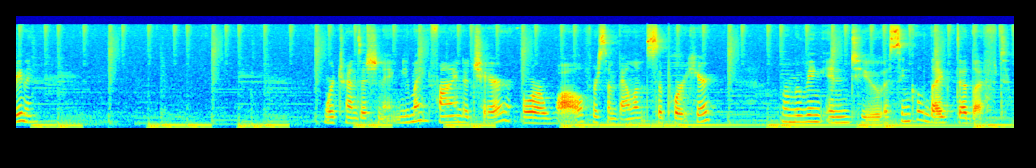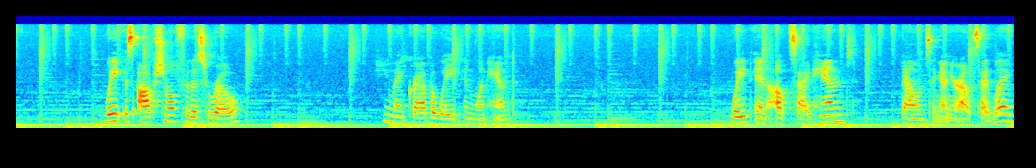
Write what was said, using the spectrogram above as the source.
Breathing. We're transitioning. You might find a chair or a wall for some balance support here. We're moving into a single leg deadlift. Weight is optional for this row. You might grab a weight in one hand. Weight in outside hand, balancing on your outside leg,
